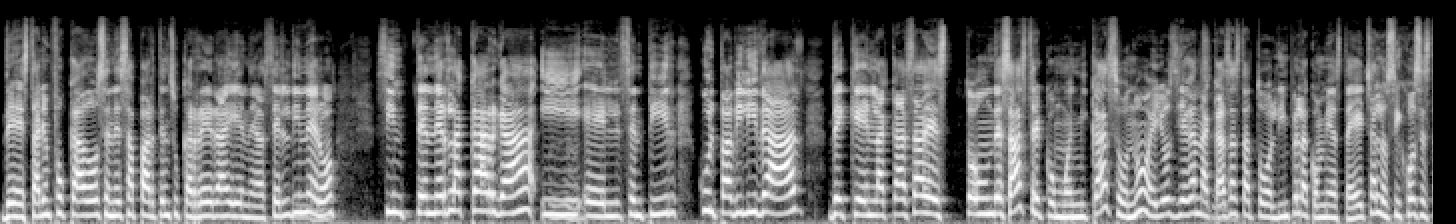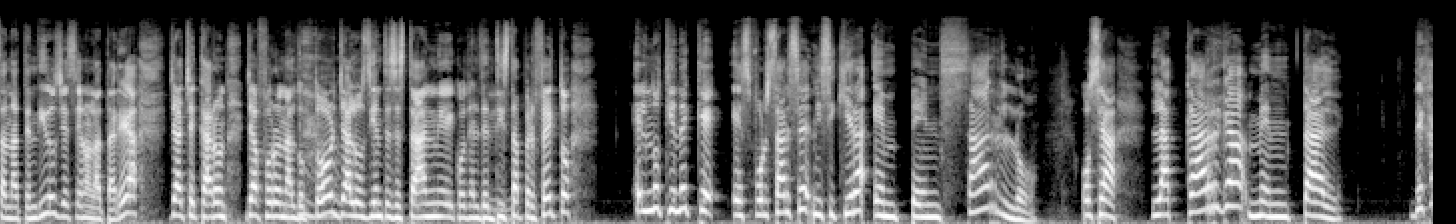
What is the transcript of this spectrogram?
de estar enfocados en esa parte en su carrera y en hacer el dinero sin tener la carga y el sentir culpabilidad de que en la casa es todo un desastre, como en mi caso, ¿no? Ellos llegan a casa, está todo limpio, la comida está hecha, los hijos están atendidos, ya hicieron la tarea, ya checaron, ya fueron al doctor, ya los dientes están eh, con el dentista perfecto. Él no tiene que esforzarse ni siquiera en pensarlo. O sea, la carga mental, deja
